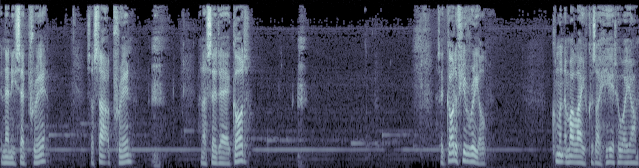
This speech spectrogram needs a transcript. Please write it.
And then he said, Pray. So I started praying. And I said, uh, God, I said, God, if you're real, come into my life because I hate who I am.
